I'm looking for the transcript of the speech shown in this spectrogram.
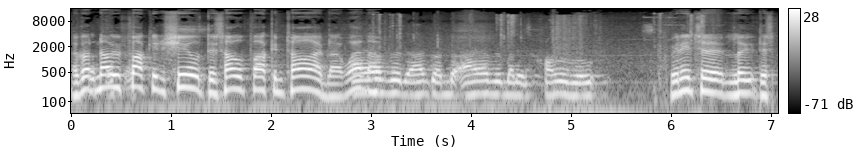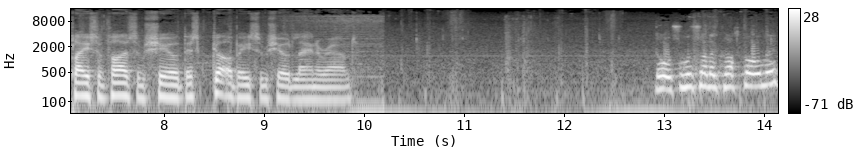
I got no fucking shield this whole fucking time. Like, I why the? haven't, I've got, no- I haven't, but it's horrible. We need to loot this place and find some shield. There's got to be some shield laying around. No, someone's trying to crossbow me.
